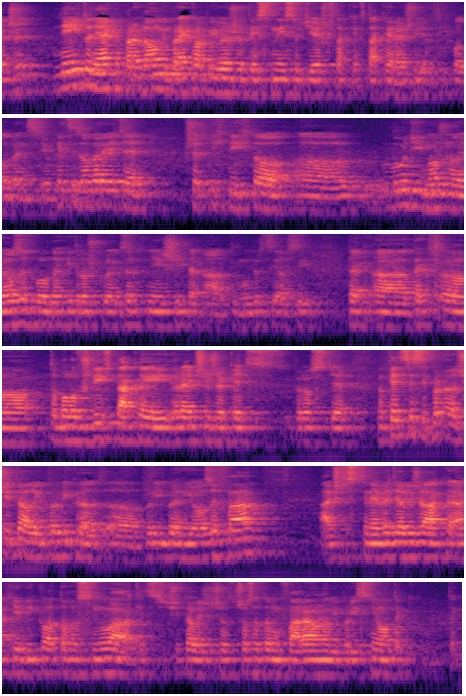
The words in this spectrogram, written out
Takže nie je to nejaké pre, veľmi prekvapivé, že tie sny sú tiež v, také, v takej režii a tých podobenstiev. Keď si zoberiete všetkých týchto uh, ľudí, možno Jozef bol taký trošku exaktnejší, tak, a tí mudrci asi, tak, uh, tak uh, to bolo vždy v takej reči, že keď proste, no keď ste si pr- čítali prvýkrát uh, príbeh Jozefa a ešte ste nevedeli, že ak, aký je výklad toho snu a keď ste čítali, že čo, čo sa tomu faraónovi prisnilo, tak, tak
